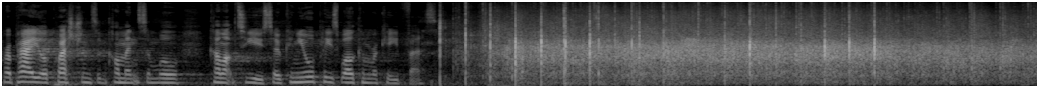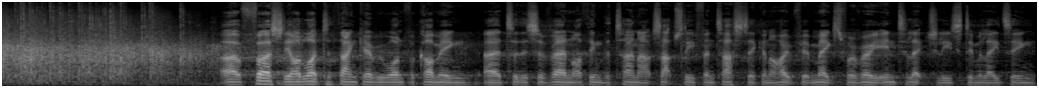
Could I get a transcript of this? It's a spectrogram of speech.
prepare your questions and comments and we'll come up to you. So, can you all please welcome Rakib first? Uh, firstly, I'd like to thank everyone for coming uh, to this event. I think the turnout's absolutely fantastic, and I hope it makes for a very intellectually stimulating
